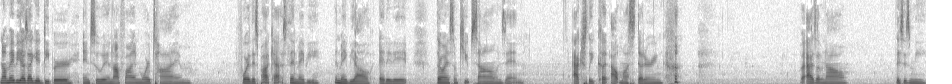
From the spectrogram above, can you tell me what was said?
Now, maybe as I get deeper into it and I find more time for this podcast, then maybe, then maybe I'll edit it, throw in some cute sounds, and actually cut out my stuttering. but as of now, this is me.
